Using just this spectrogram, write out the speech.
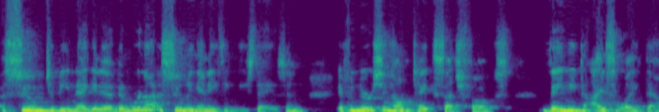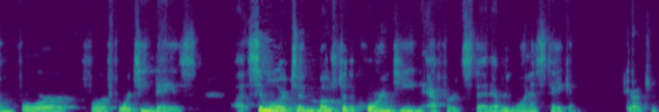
assume to be negative? And we're not assuming anything these days. And if a nursing home takes such folks, they need to isolate them for, for 14 days, uh, similar to most of the quarantine efforts that everyone has taken. Gotcha.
